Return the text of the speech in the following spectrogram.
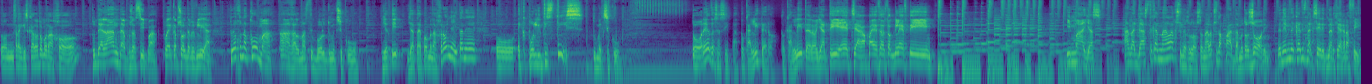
τον φραγκισκατό τον μοναχό του Ντελάντα που σας είπα που έκαψε όλα τα βιβλία του έχουν ακόμα άγαλμα στην πόλη του Μεξικού. Γιατί για τα επόμενα χρόνια ήταν ο εκπολιτιστής του Μεξικού το ωραίο δεν σας είπα, το καλύτερο. Το καλύτερο, γιατί έτσι αγαπάει ο Θεός τον κλέφτη. Οι Μάγιας αναγκάστηκαν να αλλάξουν γλώσσα, να αλλάξουν τα πάντα με το ζόρι. Δεν έμεινε κανείς να ξέρει την αρχαία γραφή.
